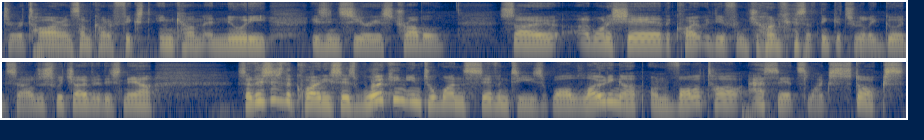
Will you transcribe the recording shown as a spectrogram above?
to retire on some kind of fixed income annuity is in serious trouble. So I want to share the quote with you from John because I think it's really good. So I'll just switch over to this now. So this is the quote. He says, "Working into 170s while loading up on volatile assets like stocks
